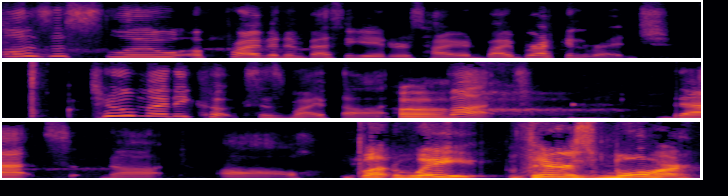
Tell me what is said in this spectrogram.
well as a slew of private investigators hired by Breckinridge. Too many cooks is my thought. Uh, But that's not all. but wait, there's more.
